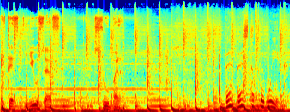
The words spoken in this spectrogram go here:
Este es Yusef, Super. The Best of the Week.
